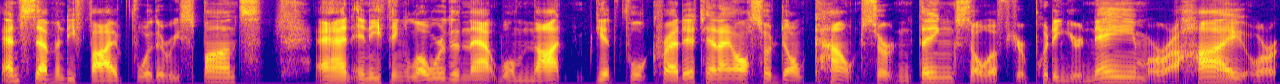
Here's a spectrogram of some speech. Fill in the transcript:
and 75 for the response and anything lower than that will not get full credit and I also don't count certain things so if you're putting your name or a hi or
